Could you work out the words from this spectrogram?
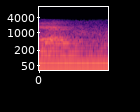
Yeah.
